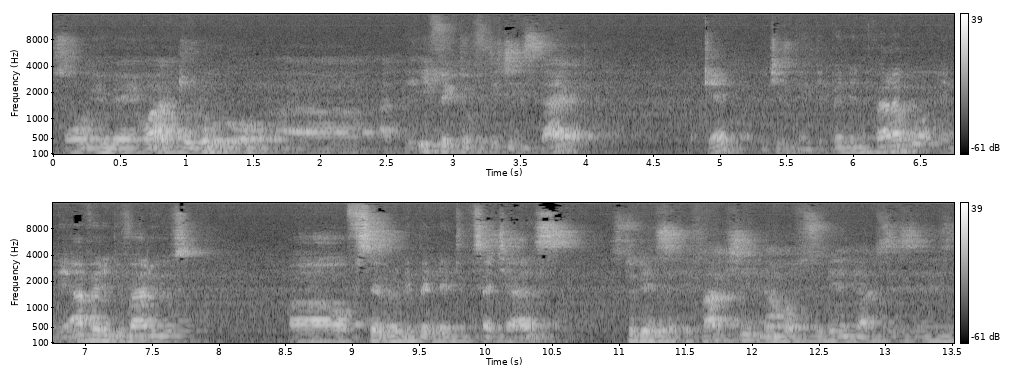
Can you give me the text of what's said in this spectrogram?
So we may want to look uh, at the effect of teaching style, okay, which is the independent variable, and the average values uh, of several dependent such as student satisfaction, number of student absences,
